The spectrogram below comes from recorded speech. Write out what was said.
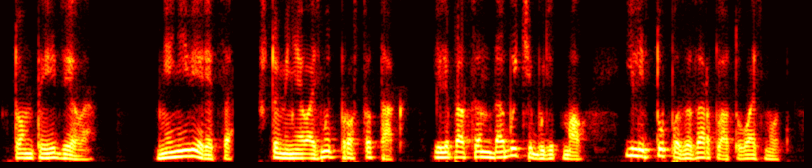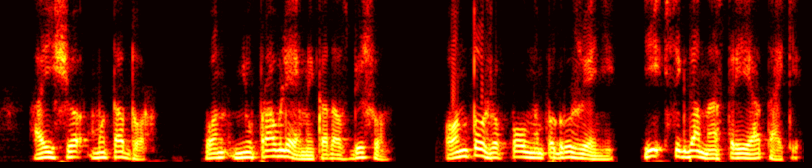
в том-то и дело. Мне не верится, что меня возьмут просто так. Или процент добычи будет мал, или тупо за зарплату возьмут. А еще Матадор. Он неуправляемый, когда взбешен. Он тоже в полном погружении и всегда на острие атаки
